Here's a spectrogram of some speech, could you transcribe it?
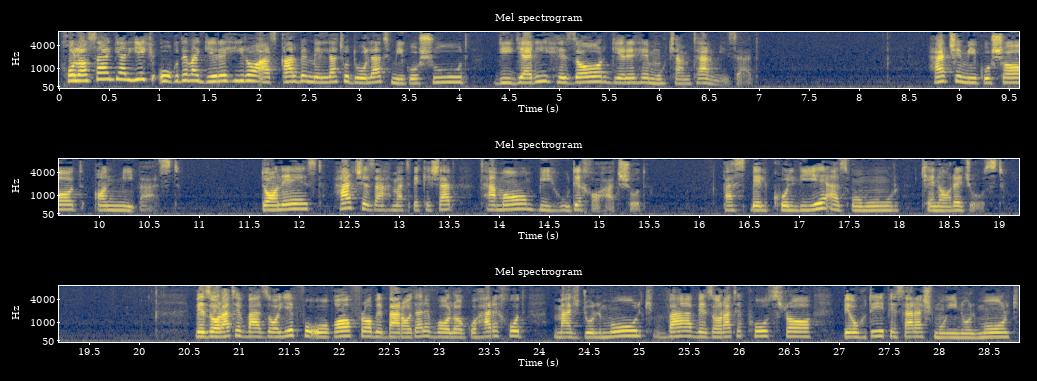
خلاصه اگر یک عقده و گرهی را از قلب ملت و دولت میگشود دیگری هزار گره محکمتر می‌زد. هرچه میگشاد آن میبست. دانست هرچه زحمت بکشد تمام بیهوده خواهد شد. پس بالکلیه از امور کناره جست. وزارت وظایف و اوقاف را به برادر والاگوهر خود مجد الملک و وزارت پست را به عهده پسرش معین الملک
